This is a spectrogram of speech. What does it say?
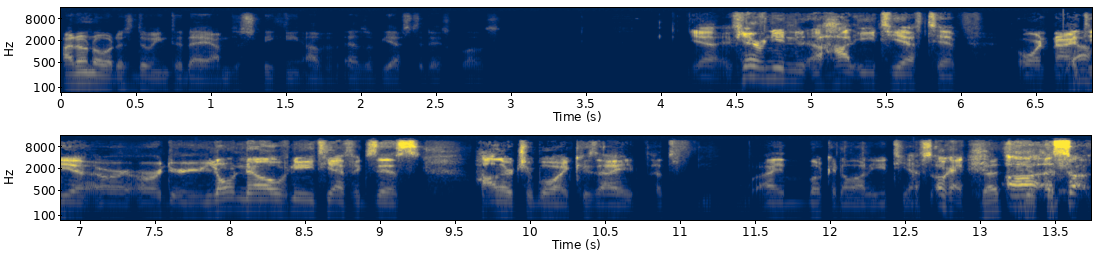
i don't know what it's doing today i'm just speaking of as of yesterday's close yeah if you ever need a hot etf tip or an yeah. idea or, or you don't know if an ETF exists, holler at your boy because I that's I look at a lot of ETFs. Okay. that's Uh, aside,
